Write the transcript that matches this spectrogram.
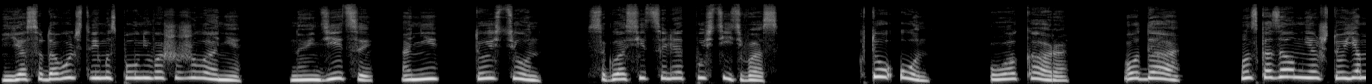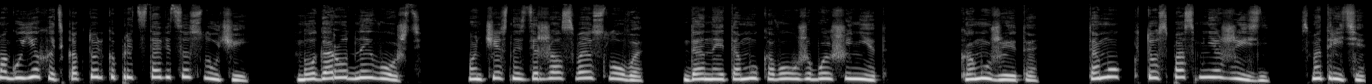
Я с удовольствием исполню ваше желание. Но индейцы, они, то есть он, согласится ли отпустить вас? Кто он? Уакара. О да. Он сказал мне, что я могу ехать, как только представится случай. Благородный вождь. Он честно сдержал свое слово данное тому, кого уже больше нет. Кому же это? Тому, кто спас мне жизнь. Смотрите,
